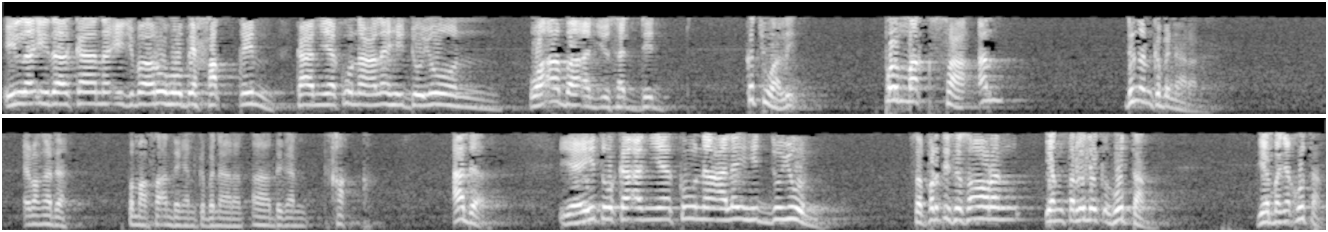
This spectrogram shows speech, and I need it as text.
Illa idza kana ijbaruhu bihaqqin kan yakuna alaihi duyun wa aba an yusaddid. Kecuali pemaksaan dengan kebenaran. Emang ada pemaksaan dengan kebenaran, uh, dengan hak. Ada. Yaitu ka'an yakuna alaihi duyun. Seperti seseorang yang terlilit hutang. Dia banyak hutang.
